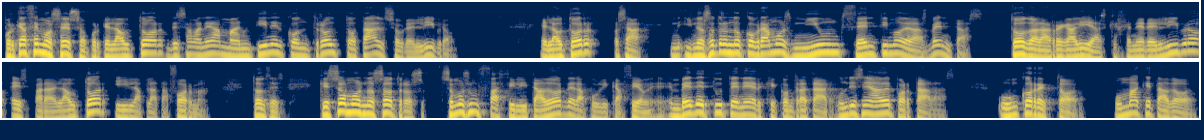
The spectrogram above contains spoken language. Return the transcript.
¿Por qué hacemos eso? Porque el autor de esa manera mantiene el control total sobre el libro. El autor, o sea, y nosotros no cobramos ni un céntimo de las ventas. Todas las regalías que genere el libro es para el autor y la plataforma. Entonces, ¿qué somos nosotros? Somos un facilitador de la publicación. En vez de tú tener que contratar un diseñador de portadas, un corrector, un maquetador,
